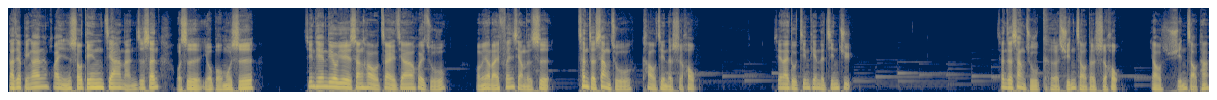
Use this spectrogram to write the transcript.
大家平安，欢迎收听迦南之声，我是尤博牧师。今天六月三号在家会族，我们要来分享的是趁着上主靠近的时候。先来读今天的金句：趁着上主可寻找的时候，要寻找他；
